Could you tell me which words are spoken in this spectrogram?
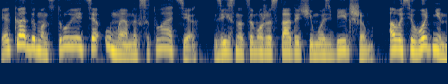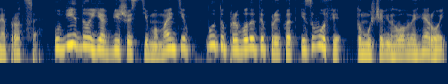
яка демонструється у мемних ситуаціях. Звісно, це може стати чимось більшим, але сьогодні не про це. У відео я в більшості моментів буду приводити приклад із Вуфі, тому що він головний герой,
